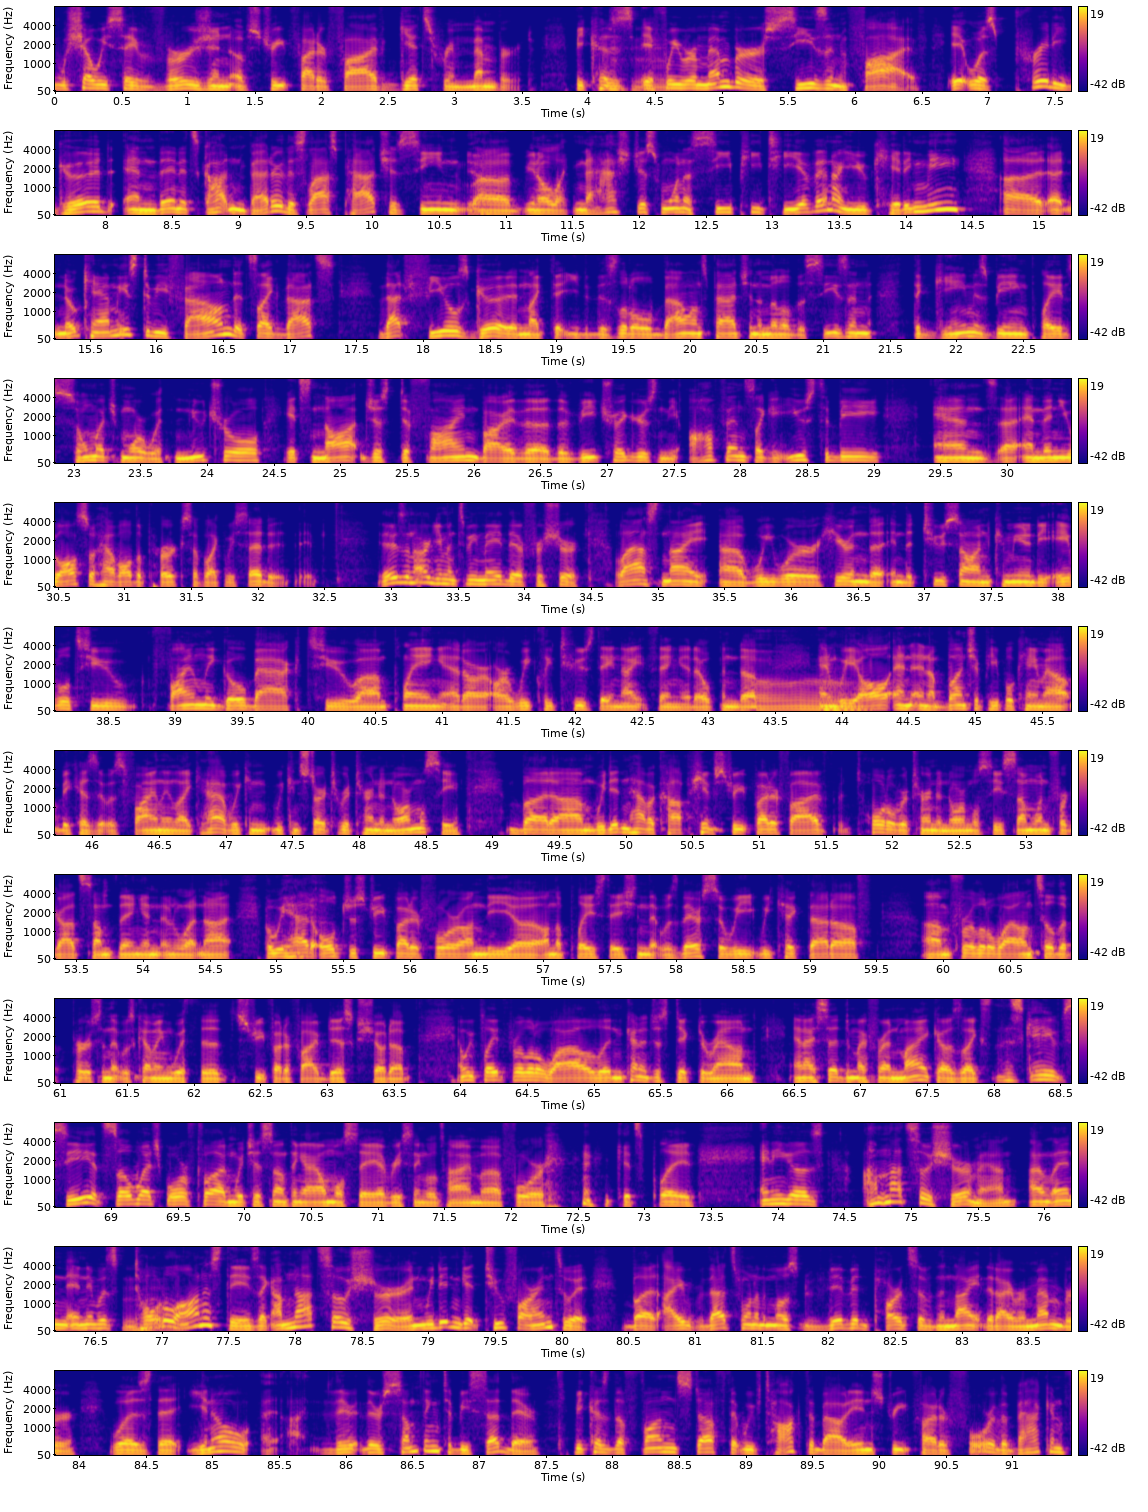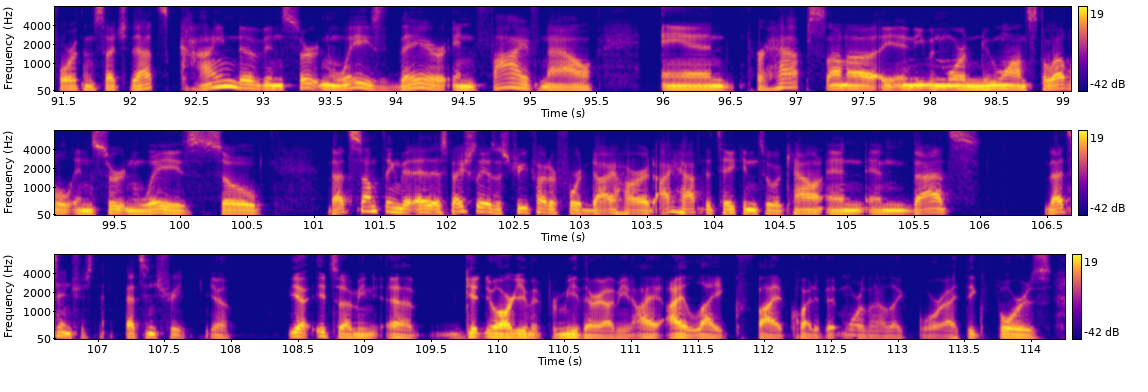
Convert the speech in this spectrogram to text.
shall we say version of Street Fighter 5 gets remembered. Because if we remember season 5, it was pretty good and then it's gotten better. This last patch has seen Yeah. uh, you know, like Nash just won a CPT event. Are you kidding me? Uh, uh, no Cammys to be found. It's like that's that feels good. And like that you did this little balance patch in the middle of the season. The game is being played so much more with neutral. It's not just defined by the the V triggers and the offense like it used to be. And uh, and then you also have all the perks of like we said. It, it, there's an argument to be made there for sure. Last night, uh, we were here in the in the Tucson community able to finally go back to um, playing at our, our weekly Tuesday night thing. It opened up, and we all and, and a bunch of people came out because it was finally like, yeah, we can we can start to return to normalcy. But um, we didn't have a copy of Street Fighter Five. Total return to normalcy. Someone forgot something and, and whatnot. But we had Ultra Street Fighter Four on the uh, on the PlayStation that was there, so we we kicked that off um, for a little while until the person that was coming with the Street Fighter Five disc showed up, and we played for a little while and kind of just dicked around. And I said to my friend Mike, I was like, "This game, see, it's so much more fun," which is something I almost say every single time uh, four gets played. And he goes, I'm not so sure, man. Um, and and it was total honesty. He's like, I'm not so sure. And we didn't get too far into it, but I that's one of the most vivid parts of the night that I remember was that you know there there's something to be said there because the fun stuff that we've talked about in Street Fighter 4, the back and forth and such, that's kind of in certain ways there in 5 now and perhaps on a an even more nuanced level in certain ways. So that's something that especially as a Street Fighter 4 diehard, I have to take into account and and that's that's interesting. That's intriguing. Yeah. Yeah, it's I mean, uh get no argument for me there. I mean, I I like 5 quite a bit more than I like 4. I think 4's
